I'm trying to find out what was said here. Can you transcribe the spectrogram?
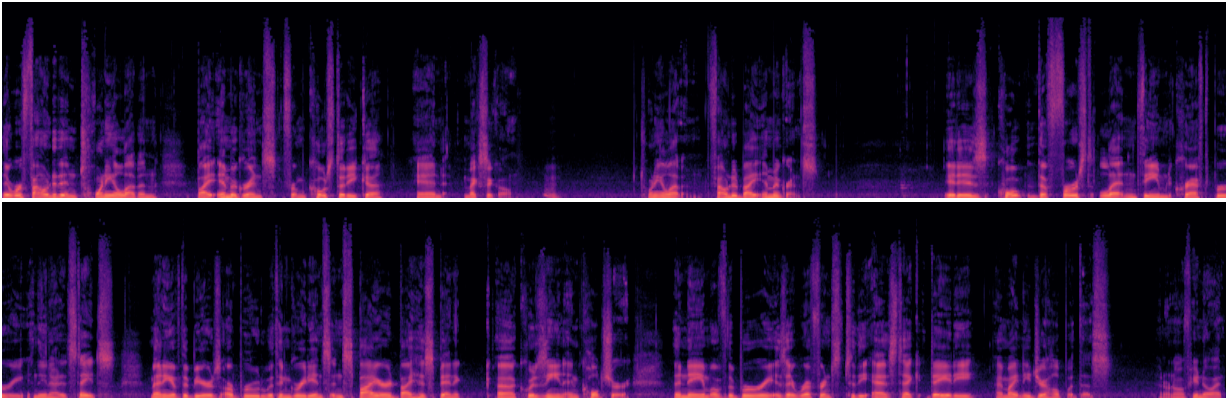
They were founded in 2011 by immigrants from Costa Rica and Mexico. Hmm. 2011, founded by immigrants. It is, quote, the first Latin themed craft brewery in the United States. Many of the beers are brewed with ingredients inspired by Hispanic uh, cuisine and culture. The name of the brewery is a reference to the Aztec deity. I might need your help with this. I don't know if you know it.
